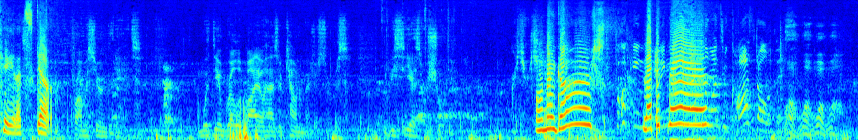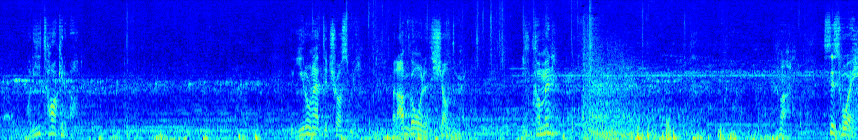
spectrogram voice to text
Okay, let's go. Promise you're in good hands. I'm with the Umbrella Biohazard Countermeasure Service. BCS for short. Are you? Oh my gosh! fucking Lapit na! The ones who caused all of this. Whoa, whoa, whoa, whoa. What are you talking about? You don't have to trust me, but I'm going to the shelter. You coming? Come on, it's this way.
